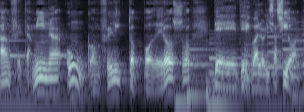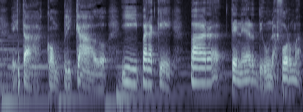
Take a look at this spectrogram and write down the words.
anfetamina un conflicto poderoso de desvalorización. Está complicado. ¿Y para qué? Para tener de una forma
